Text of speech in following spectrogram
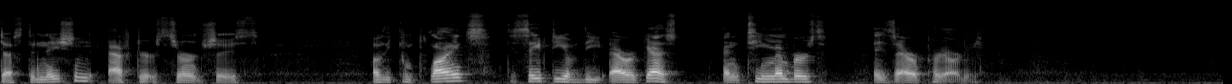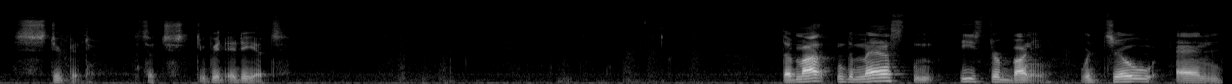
destination after searches of the compliance, the safety of the our guests and team members is our priority. Stupid. Such stupid idiots. The, ma- the masked Easter Bunny with Joe and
